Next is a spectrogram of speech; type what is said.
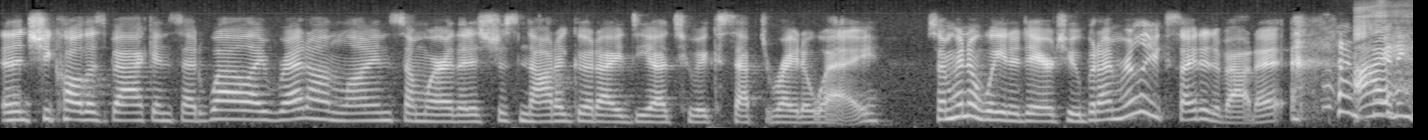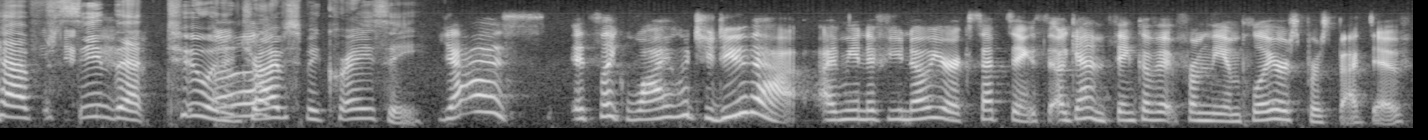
And then she called us back and said, Well, I read online somewhere that it's just not a good idea to accept right away. So I'm going to wait a day or two, but I'm really excited about it. I have seen that too, and it Oh. drives me crazy. Yes. It's like, why would you do that? I mean, if you know you're accepting, again, think of it from the employer's perspective.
